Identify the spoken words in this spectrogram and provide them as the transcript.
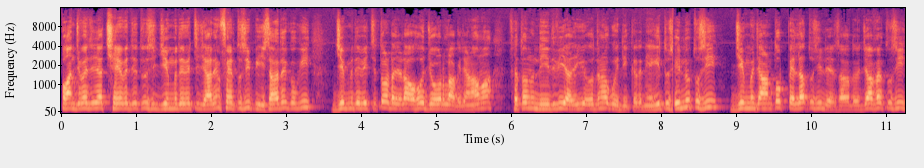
5 ਵਜੇ ਜਾਂ 6 ਵਜੇ ਤੁਸੀਂ ਜਿਮ ਦੇ ਵਿੱਚ ਜਾ ਰਹੇ ਹੋ, ਫਿਰ ਤੁਸੀਂ ਪੀ ਸਕਦੇ ਹੋ, ਕਿਉਂਕਿ ਜਿਮ ਦੇ ਵਿੱਚ ਤੁਹਾਡਾ ਜਿਹੜਾ ਉਹ ਜ਼ੋਰ ਲੱਗ ਜਾਣਾ ਵਾ, ਫਿਰ ਤੁਹਾਨੂੰ ਨੀਂਦ ਵੀ ਆ ਜਾਏਗੀ, ਉਹਦੇ ਨਾਲ ਕੋਈ ਦਿੱਕਤ ਨਹੀਂ ਹੈਗੀ। ਤੁਸੀਂ, ਇਹਨੂੰ ਤੁਸੀਂ ਜਿਮ ਜਾਣ ਤੋਂ ਪਹਿਲਾਂ ਤੁਸੀਂ ਲੈ ਸਕਦੇ ਹੋ, ਜਾਂ ਫਿਰ ਤੁਸੀਂ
